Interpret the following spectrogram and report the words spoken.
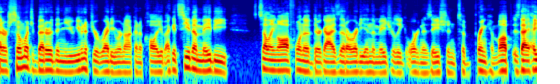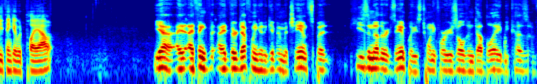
that are so much better than you. Even if you're ready, we're not going to call you. I could see them maybe selling off one of their guys that are already in the major league organization to bring him up. Is that how you think it would play out? Yeah, I, I think I, they're definitely going to give him a chance, but he's another example. He's 24 years old in Double A because of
